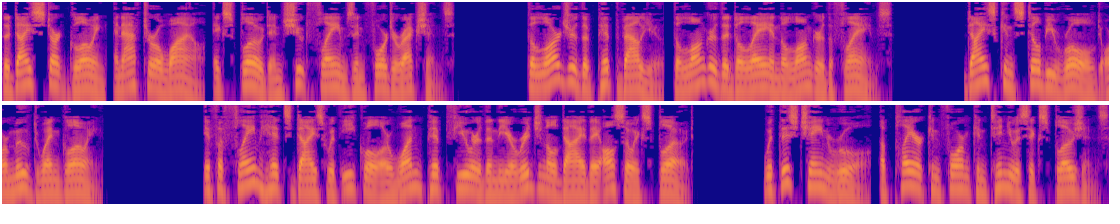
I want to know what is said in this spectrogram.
the dice start glowing, and after a while, explode and shoot flames in four directions. The larger the pip value, the longer the delay and the longer the flames. Dice can still be rolled or moved when glowing. If a flame hits dice with equal or one pip fewer than the original die they also explode. With this chain rule, a player can form continuous explosions.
